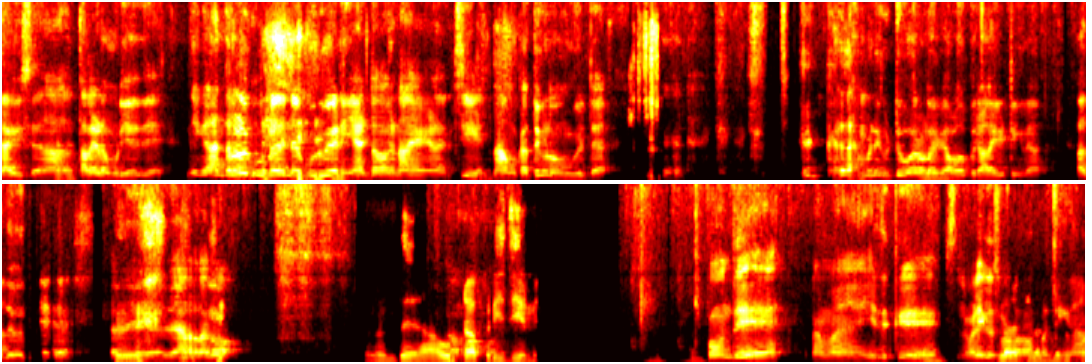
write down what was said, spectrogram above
சாய்ஸ் நான் தலையிட முடியாது. நீங்க அந்த அளவுக்கு உண்மை என்ன குருவே நீங்க ஏன்ட்ட வாங்க நான் சி நாம கத்துக்கணும் உங்ககிட்ட. கல்யாணம் பண்ணி விட்டு போற அளவுக்கு அவ்வளவு பெரிய ஆளாகிட்டீங்கன்னா அது வந்து அது வேற ரகம். வந்து அவுட் ஆஃப் ரீஜியன் இப்போ வந்து நம்ம இதுக்கு வழிகள் சொல்றோம் பாத்தீங்கன்னா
